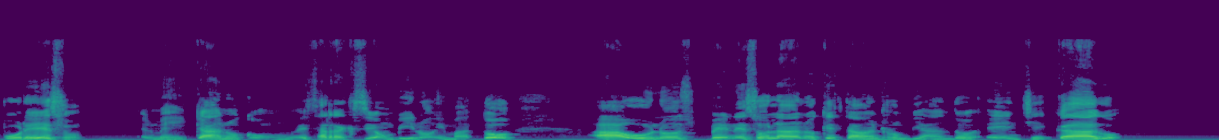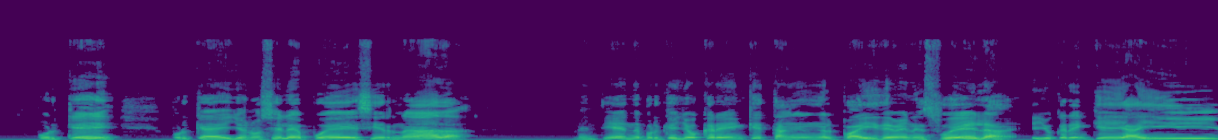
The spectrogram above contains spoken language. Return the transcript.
por eso, el mexicano con esa reacción vino y mató a unos venezolanos que estaban rumbeando en Chicago. ¿Por qué? Porque a ellos no se les puede decir nada. ¿Me entienden? Porque ellos creen que están en el país de Venezuela. Ellos creen que ahí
